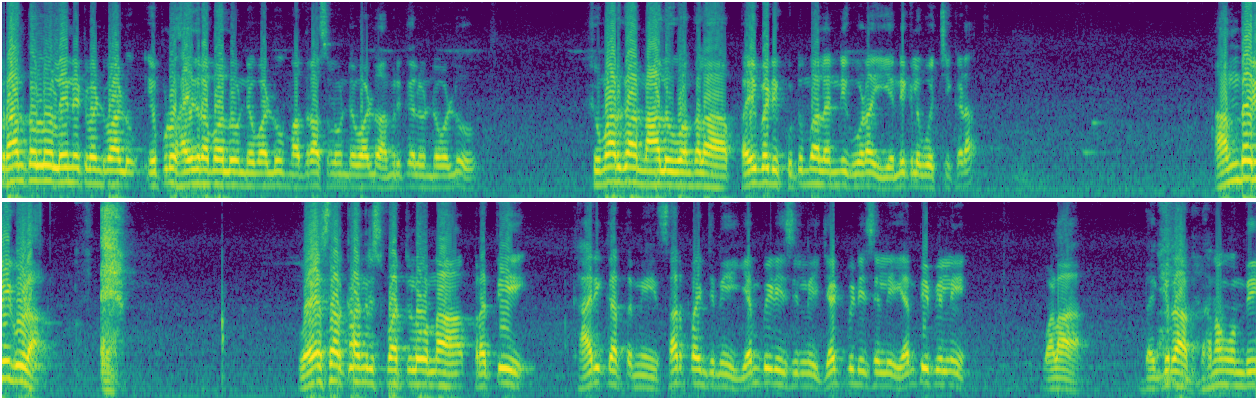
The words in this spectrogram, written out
ప్రాంతంలో లేనటువంటి వాళ్ళు ఎప్పుడు హైదరాబాద్లో ఉండేవాళ్ళు మద్రాసులో ఉండేవాళ్ళు అమెరికాలో ఉండేవాళ్ళు సుమారుగా నాలుగు వందల పైబడి కుటుంబాలన్నీ కూడా ఈ ఎన్నికలు వచ్చి ఇక్కడ అందరి కూడా వైఎస్ఆర్ కాంగ్రెస్ పార్టీలో ఉన్న ప్రతి కార్యకర్తని సర్పంచ్ని ఎంపీడీసీలని జడ్పీడీసీలని ఎంపీపీలని వాళ్ళ దగ్గర ధనం ఉంది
